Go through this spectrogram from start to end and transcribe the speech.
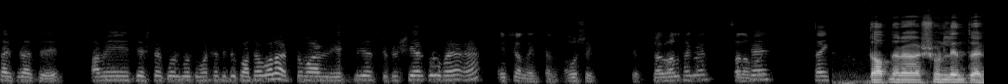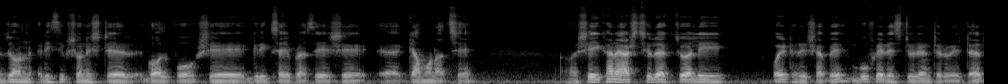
সাইপ্রাসে? আমি চেষ্টা করব তোমার সাথে একটু কথা বলার তোমার এক্সপিরিয়েন্স একটু শেয়ার করব ভাইয়া হ্যাঁ? ইনশাল্লাহ ইনশাল্লাহ অবশ্যই। সবাই ভালো থাকবেন সালাম Okay. তো আপনারা শুনলেন তো একজন রিসিপশনিস্টের গল্প সে গ্রিক সাইপ্রাসে এসে কেমন আছে? সে এখানে আসছিল অ্যাকচুয়ালি ওয়েটার হিসাবে বুফে রেস্টুরেন্টের ওয়েটার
